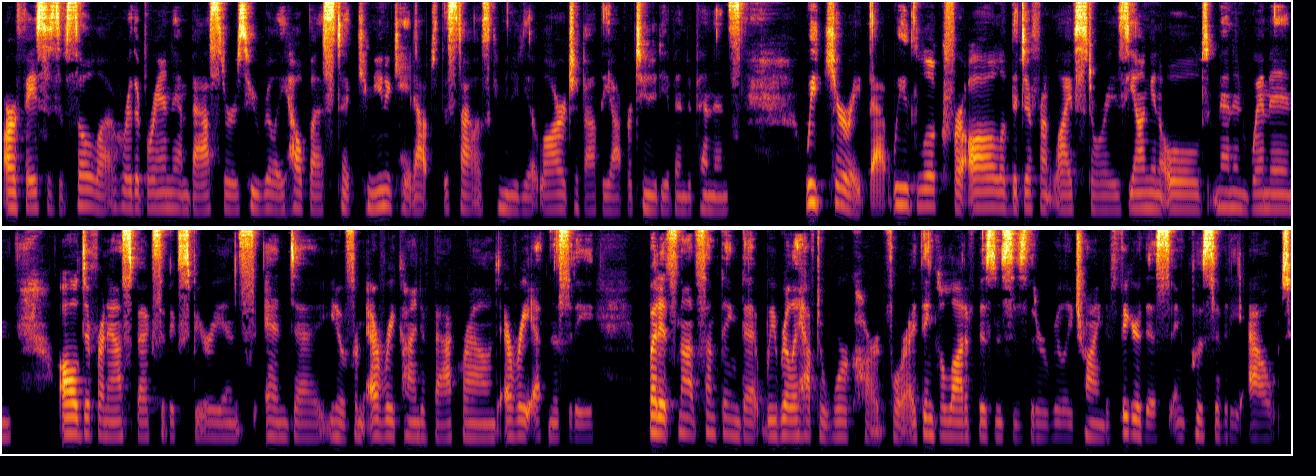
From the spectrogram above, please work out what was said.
our faces of Sola, who are the brand ambassadors who really help us to communicate out to the stylist community at large about the opportunity of independence we curate that. We look for all of the different life stories, young and old, men and women, all different aspects of experience, and uh, you know, from every kind of background, every ethnicity, but it's not something that we really have to work hard for. I think a lot of businesses that are really trying to figure this inclusivity out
